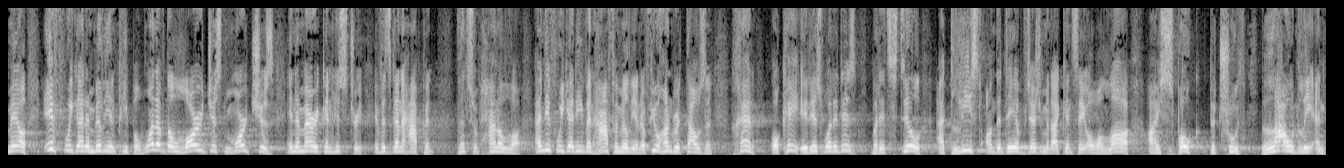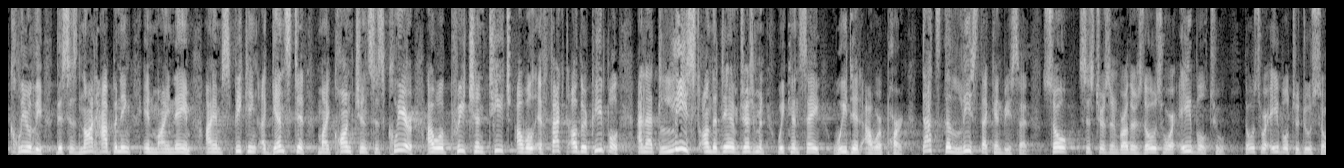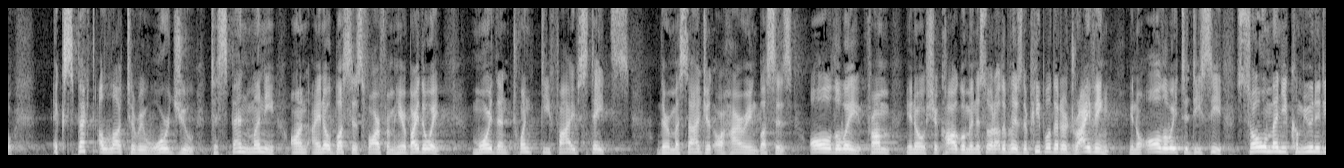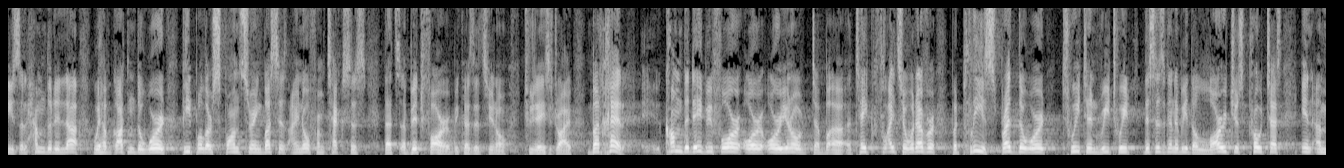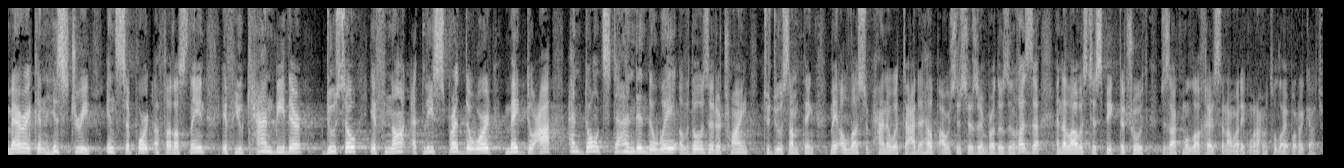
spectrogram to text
if we get a million people, one of the largest marches in American history, if it's going to happen, then subhanallah. And if we get even half a million, a few hundred thousand, khair, okay, it is what it is. But it's still, at least on the day of judgment, I can say, oh Allah, I spoke the truth loudly and clearly. This is not happening in my name. I am speaking against it. My conscience is clear. I will preach and teach. I will affect other people. And at least on the day of judgment, we can say, we did our part. That's the least that can be said. So, sisters and brothers, those who are able to, those who are able to do so, Expect Allah to reward you, to spend money on, I know buses far from here. By the way, more than 25 states, their masajid are hiring buses all the way from, you know, Chicago, Minnesota, other places. There are people that are driving, you know, all the way to DC. So many communities, alhamdulillah, we have gotten the word. People are sponsoring buses. I know from Texas, that's a bit far because it's, you know, two days drive. But khair, come the day before or, or you know, to, uh, take flights or whatever. But please spread the word, tweet and retweet. This is going to be the largest protest in American history in support of Palestine. If you can be there, do so. If not, at least spread the word, make dua, and don't stand in the way of those that are trying to do something. May Allah subhanahu wa ta'ala help our sisters and brothers in Gaza and allow us to speak the truth. Jazakumullah khair. Assalamu alaikum wa rahmatullahi wa barakatuh.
